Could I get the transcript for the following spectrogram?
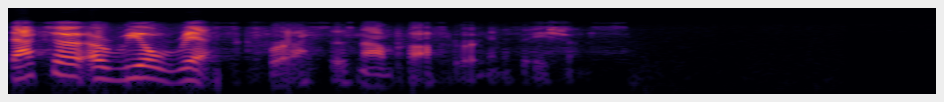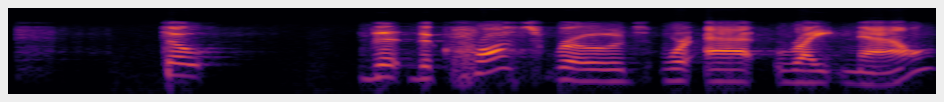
that's a, a real risk for us as nonprofit organizations. So the, the crossroads we're at right now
